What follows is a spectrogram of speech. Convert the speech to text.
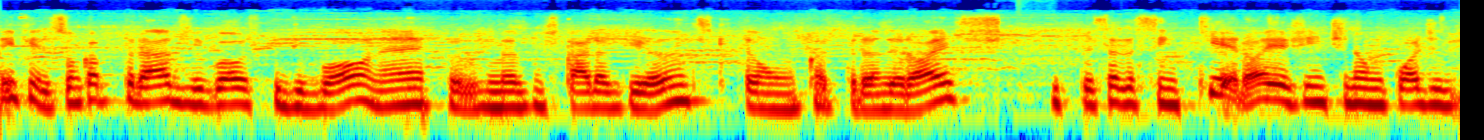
Enfim, eles são capturados igual o Speedball, né? Pelos mesmos caras de antes que estão capturando heróis. E pensaram assim, que herói a gente não pode.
